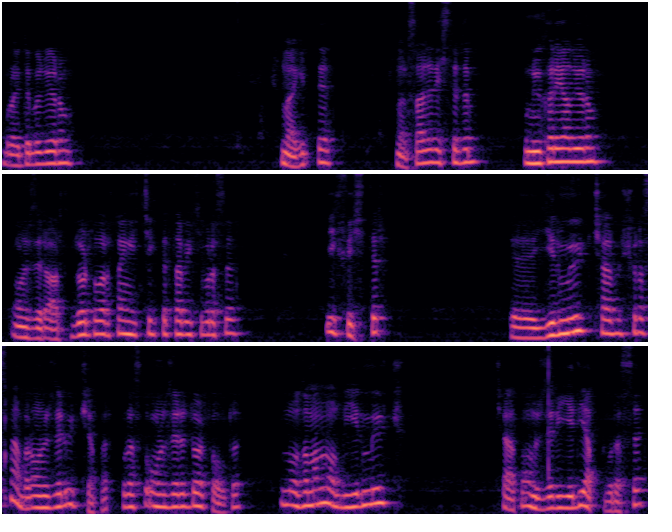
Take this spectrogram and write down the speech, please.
Burayı da bölüyorum. Şunlar gitti. Şunları sadeleştirdim. Bunu yukarıya alıyorum. 10 üzeri artı 4 olaraktan geçecektir tabii ki burası. X eşittir. Ee, 23 çarpı şurası ne yapar? 10 üzeri 3 yapar. Burası da 10 üzeri 4 oldu. Bunun o zaman ne oldu? 23 çarpı 10 üzeri 7 yaptı burası.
